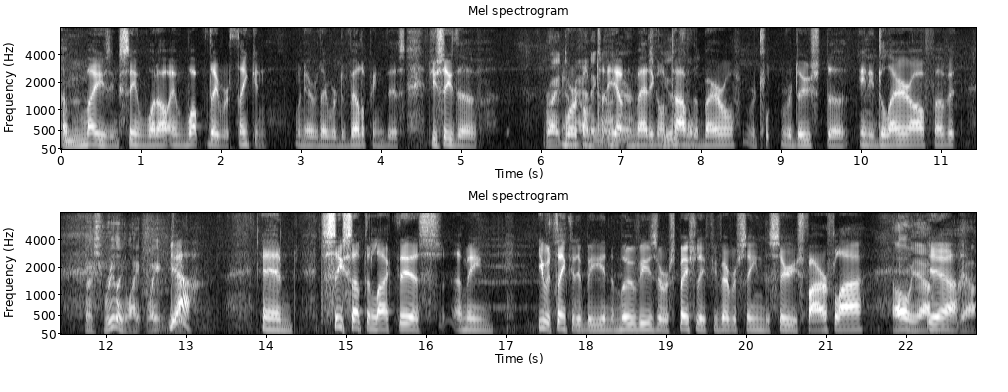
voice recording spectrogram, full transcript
amazing seeing what all and what they were thinking whenever they were developing this. Did you see the Right. the work on, t- on yeah, the matting on top of the barrel, re- reduced the any glare off of it. But it's really lightweight. too. Yeah, and to see something like this, I mean, you would think that it'd be in the movies, or especially if you've ever seen the series Firefly. Oh yeah. Yeah, Yeah.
